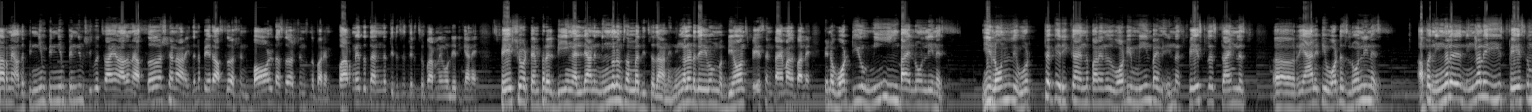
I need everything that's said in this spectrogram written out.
പറഞ്ഞ അത് പിന്നെയും പിന്നെയും പിന്നെയും ശിവചായൻ അതാണ് അസേർഷൻ ആണ്. ഇതിന്റെ പേര് അസേർഷൻ ബോൾഡ് അസേർഷൻസ് എന്ന് പറയും. പറഞ്ഞത് തന്നെ തിരിച്ച് തിരിച്ച് പറഞ്ഞുകൊണ്ടിരിക്കാനേ സ്പേഷ്യോ ടെമ്പറൽ ബീയിങ് അല്ലാണ് നിങ്ങളും സമ്മതിച്ചതാണ് നിങ്ങളുടെ ദൈവം ബിയോണ്ട് സ്പേസ് ആൻഡ് ടൈം ആണ് പറഞ്ഞത്. പിന്നെ what do you mean by loneliness ഈ ലോൺലി ഒറ്റയ്ക്ക് ഇരിക്കുക എന്ന് പറയുന്നത് what you mean by in spaceless timeless reality what is loneliness അപ്പൊ നിങ്ങൾ നിങ്ങൾ ഈ സ്പേസും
